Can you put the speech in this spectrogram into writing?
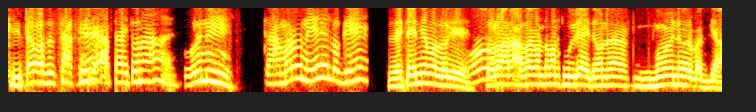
কিতাব আছে চাকরি আতাইতো না ওই নি? আমারও নে লগে? যাইতাই নি আমার লগে। চলো আর আধা ঘণ্টা মান কইরা আইতো না ঘুমাই না বাদ দিয়া।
